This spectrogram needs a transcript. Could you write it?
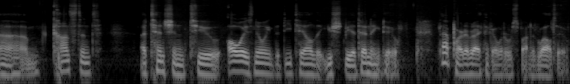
um, constant attention to always knowing the detail that you should be attending to, that part of it I think I would have responded well to.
